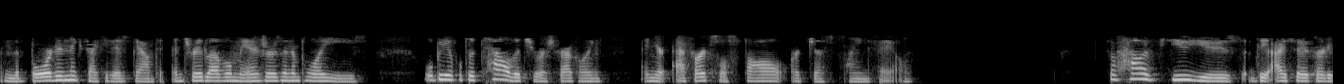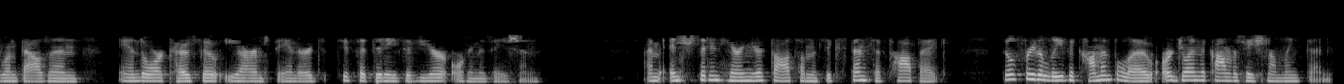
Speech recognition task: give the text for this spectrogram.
from the board and executives down to entry level managers and employees, will be able to tell that you are struggling and your efforts will stall or just plain fail. So how have you used the ISO 31000 and or COSO ERM standards to fit the needs of your organization? I'm interested in hearing your thoughts on this extensive topic. Feel free to leave a comment below or join the conversation on LinkedIn.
